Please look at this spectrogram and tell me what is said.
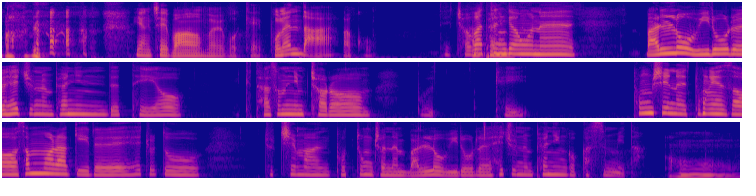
그냥 제 마음을 뭐 이렇게 보낸다라고. 네, 저한 같은 편. 경우는 말로 위로를 해주는 편인 듯해요. 이렇게 다솜님처럼 뭐 이렇게 통신을 통해서 선물하기를 해줘도 좋지만 보통 저는 말로 위로를 해주는 편인 것 같습니다. 어,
